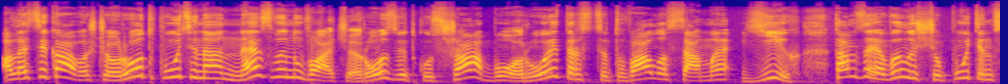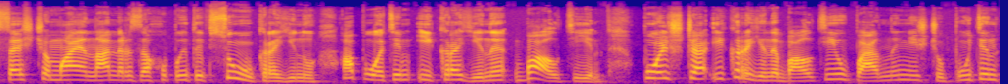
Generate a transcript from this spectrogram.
Але цікаво, що рот Путіна не звинувачує розвідку США, бо Reuters цитувало саме їх. Там заявили, що Путін все ще має намір захопити всю Україну, а потім і країни Балтії. Польща і країни Балтії впевнені, що Путін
